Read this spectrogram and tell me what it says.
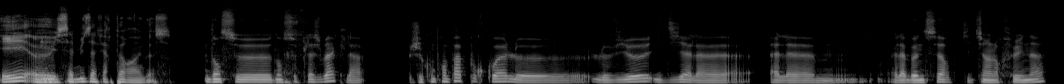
et, euh, Et- il s'amuse à faire peur à un gosse. Dans ce, dans ce flashback là, je comprends pas pourquoi le, le vieux il dit à la, à la, à la bonne sœur qui tient l'orphelinat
